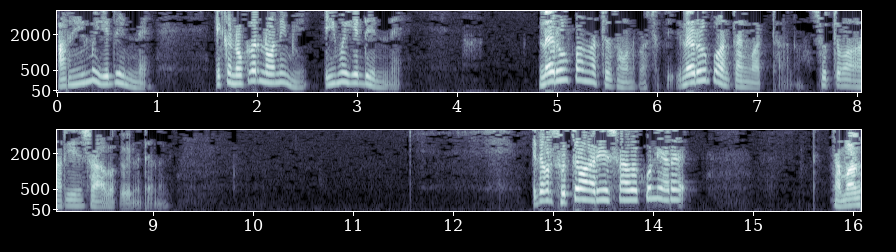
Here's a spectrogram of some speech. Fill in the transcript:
අර එහෙම යෙදෙන්නේ ඒක නොකරනව නෙමෙයි. එහෙම යෙදෙන්නේ න රූපං අත්ත සමනුපස්සති. න රූපවන්තං වත්තාන. සුත්තම ආර්ය ශ්‍රාවක වෙන තැනදී. එතකොට සුත්තම ආර්ය ශ්‍රාවකුනේ අර තමන්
